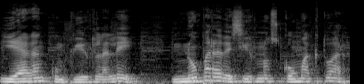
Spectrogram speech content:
y hagan cumplir la ley, no para decirnos cómo actuar.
